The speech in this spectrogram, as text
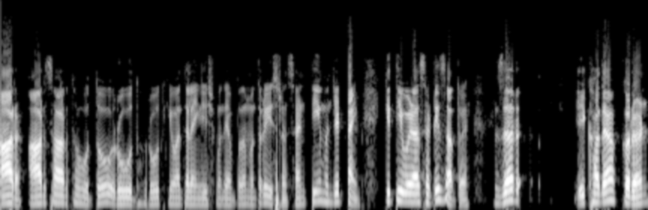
आर आरचा अर्थ होतो रोध. रोध किंवा त्याला इंग्लिशमध्ये आपण म्हणतो रेजिस्टन्स आणि टी म्हणजे टाइम किती वेळासाठी जातोय? जर एखाद्या करंट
